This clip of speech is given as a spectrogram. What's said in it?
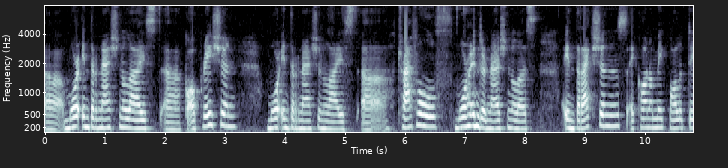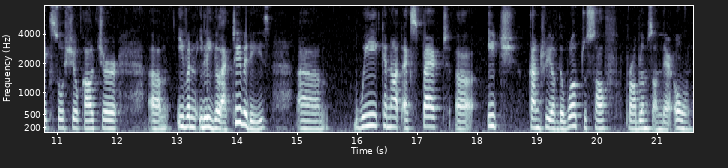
uh, more internationalized uh, cooperation, more internationalized travels, more internationalized interactions, economic, politics, social, culture, um, even illegal activities, um, we cannot expect uh, each country of the world to solve problems on their own.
